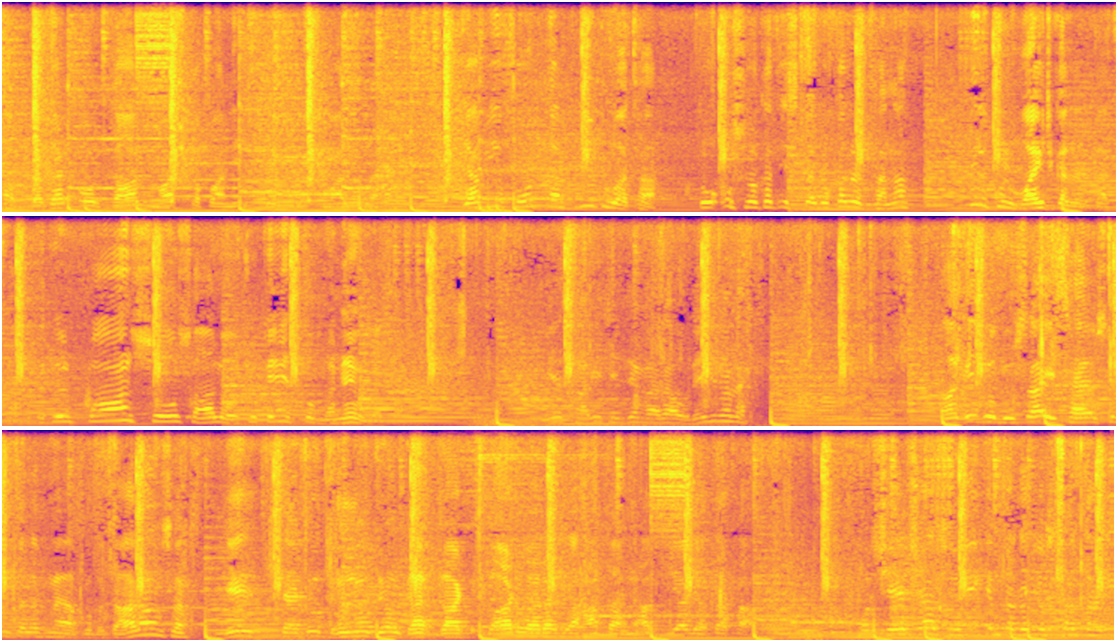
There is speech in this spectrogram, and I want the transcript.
था बदर और दाल माश का पानी इस्तेमाल हुआ है। जब ये फोर्ट कंप्लीट हुआ था तो उस वक्त इसका जो कलर था ना, बिल्कुल वाइट कलर का था। तकरीबन पाँच सौ साल हो चुके हैं इसको बने हुए ये सारी चीज़ें मेरा ओरिजिनल है। आगे जो दूसरा हिस्सा है, उसके मतलब मैं आपको बता रहा हूँ, सर। ये टैटू दोनों जो गार्ड गार्ड वाला यहाँ तैनात किया जाता था। और शेर शाह सूरी के मतलब जो उसका तारीख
